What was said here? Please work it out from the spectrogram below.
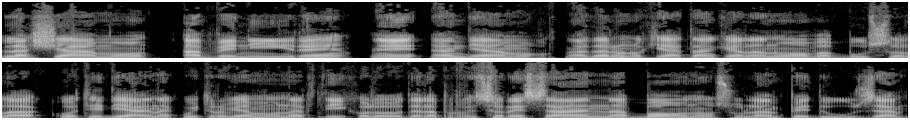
Lasciamo avvenire e andiamo a dare un'occhiata anche alla nuova bussola quotidiana. Qui troviamo un articolo della professoressa Anna Bono su Lampedusa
